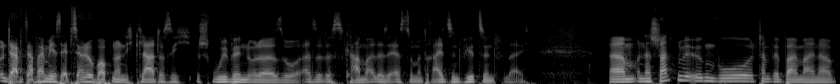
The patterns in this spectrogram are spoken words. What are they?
und da, da war mir selbst ja überhaupt noch nicht klar, dass ich schwul bin oder so. Also das kam alles erst so mit 13, 14 vielleicht. Ähm, und dann standen wir irgendwo, standen wir bei meiner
